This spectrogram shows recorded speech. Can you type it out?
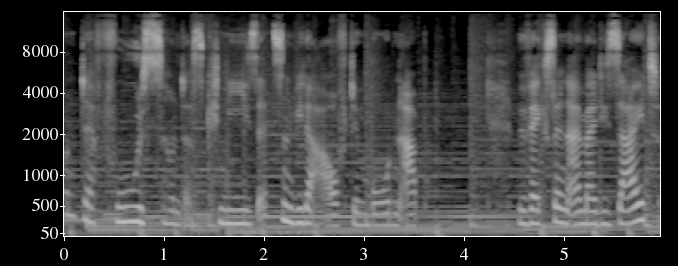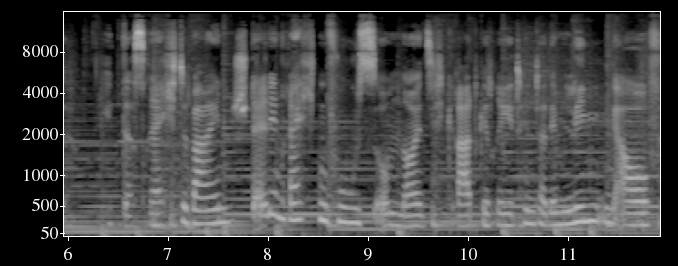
Und der Fuß und das Knie setzen wieder auf dem Boden ab. Wir wechseln einmal die Seite. Heb das rechte Bein, stell den rechten Fuß um 90 Grad gedreht hinter dem linken auf.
